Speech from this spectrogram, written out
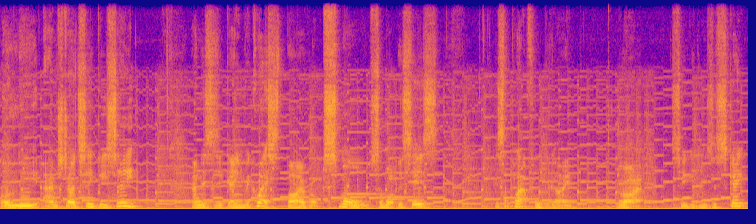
On the Amstrad CPC. And this is a game request by Rob Small. So what this is, it's a platform game. Right, so you can use escape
